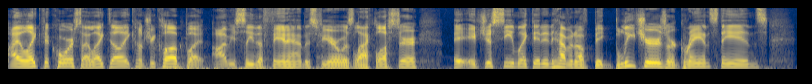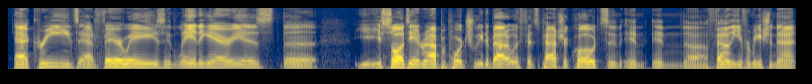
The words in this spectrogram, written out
I, I like the course. I liked LA Country Club, but obviously the fan atmosphere was lackluster. It, just seemed like they didn't have enough big bleachers or grandstands at greens, at fairways, and landing areas. The you, you saw Dan Rapaport tweet about it with Fitzpatrick quotes and and and uh, found the information that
